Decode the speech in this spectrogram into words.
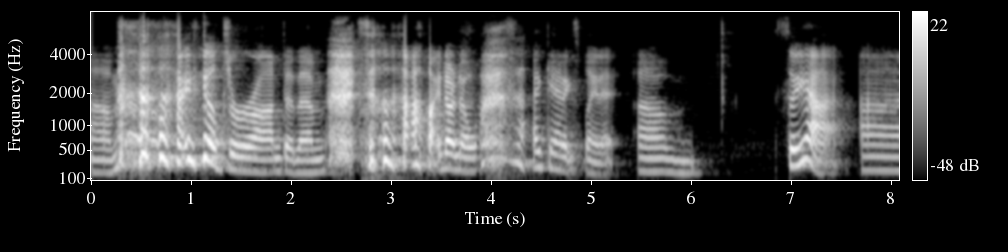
Um, I feel drawn to them somehow. I don't know. I can't explain it. Um, so, yeah. Uh,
